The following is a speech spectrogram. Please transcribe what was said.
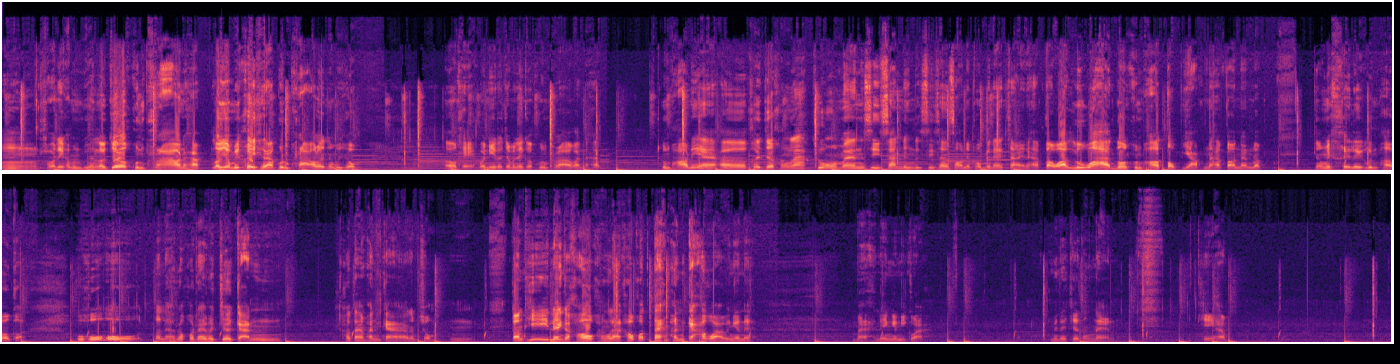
อืมสวัสดีครับเพื่อนๆเราเจอคุณพราวนะครับ เรายังไม่เคยชนะคุณพราวเลยท่านผู้ชม โอเค วันนี้เราจะมาเล่นกับคุณพราวกันนะครับ คุณพราวเนี่ยเเคยเจอครั้งแรกช่วงประมาณซีซั่นหนึ่งหรือซีซั่นสองเนี่ยผมไม่แน่ใจนะครับ แต่ว่ารู้ว่าโดนคุณพราวตบยับนะครับ ตอนนั้นแบบยังไม่เคยเล่นคุณพราวมาก่อนโอ้โหแล้วแล้วเราก็ได้มาเจอกันเขาแต้มพันกาท่านผู้ชมอืมตอนที่เล่นกับเขาครั้งแรกเขาก็แต้มพันเก้ากว่าเหมือนกันนะ มาเล่นกันดีกว่า ไม่ได้เจอตั้งนาน โอเคครับ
